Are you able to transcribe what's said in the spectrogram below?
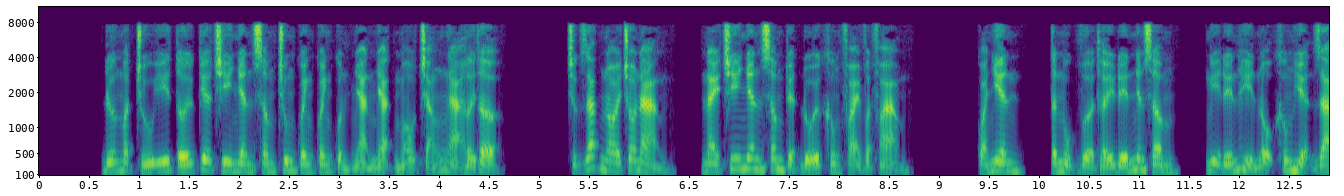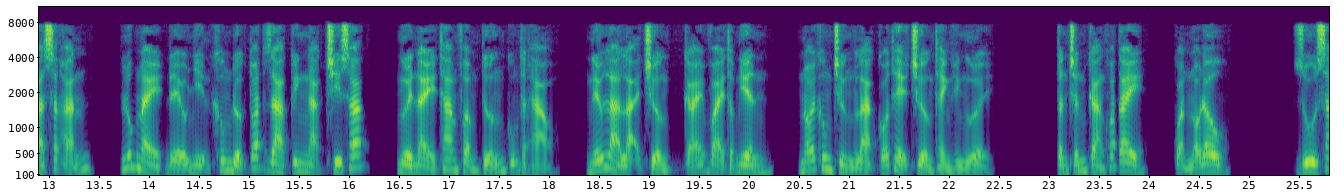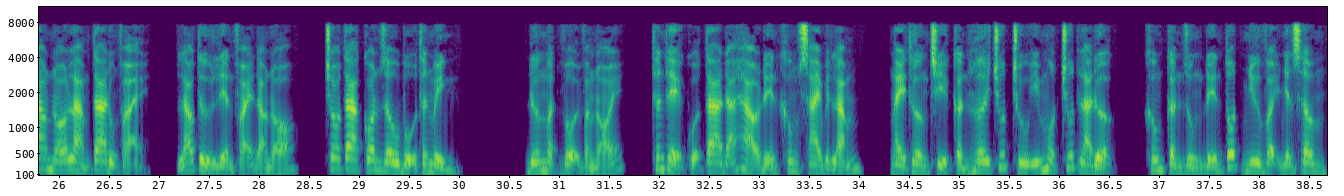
Đường mật chú ý tới kia chi nhân sâm chung quanh quanh quẩn nhàn nhạt màu trắng ngà hơi thở. Trực giác nói cho nàng, này chi nhân sâm tuyệt đối không phải vật phàm. Quả nhiên, tân mục vừa thấy đến nhân sâm, nghĩ đến hỉ nộ không hiện ra sắc hắn, lúc này đều nhịn không được toát ra kinh ngạc chi sắc, người này tham phẩm tướng cũng thật hảo, nếu là lại trưởng cái vài thập niên, nói không chừng là có thể trưởng thành hình người. Tần chấn càng khoát tay, quản nó đâu. Dù sao nó làm ta đụng phải, lão tử liền phải đào nó, cho ta con dâu bổ thân mình. Đường mật vội vàng nói, thân thể của ta đã hảo đến không sai biệt lắm, ngày thường chỉ cần hơi chút chú ý một chút là được, không cần dùng đến tốt như vậy nhân sâm.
